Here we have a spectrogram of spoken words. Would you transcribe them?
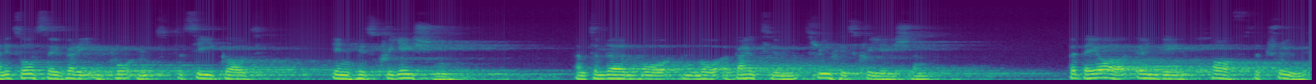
and it's also very important to see God in His creation and to learn more and more about Him through His creation. But they are only half the truth.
